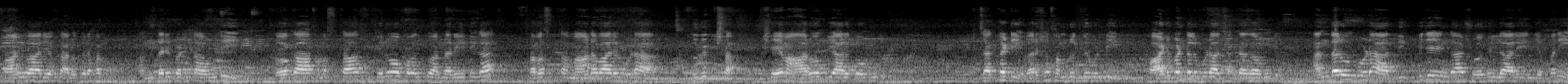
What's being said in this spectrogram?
స్వామివారి యొక్క అనుగ్రహం అందరి పట్ల ఉండి లోకా సమస్త సుఖినోభవంతు అన్న రీతిగా సమస్త మానవాళి కూడా సుభిక్ష క్షేమ ఆరోగ్యాలతో ఉండి చక్కటి వర్ష సమృద్ధి ఉండి పాడి పంటలు కూడా చక్కగా ఉండి అందరూ కూడా దిగ్విజయంగా శోభిల్లాలి అని చెప్పని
